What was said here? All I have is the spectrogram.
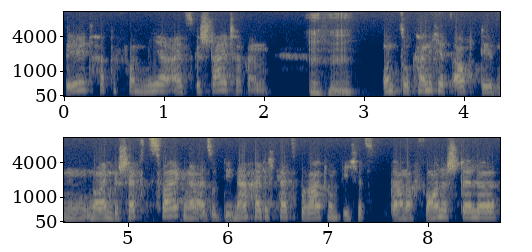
Bild hatte von mir als Gestalterin. Mhm. Und so kann ich jetzt auch diesen neuen Geschäftszweig, ne, also die Nachhaltigkeitsberatung, die ich jetzt da nach vorne stelle,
